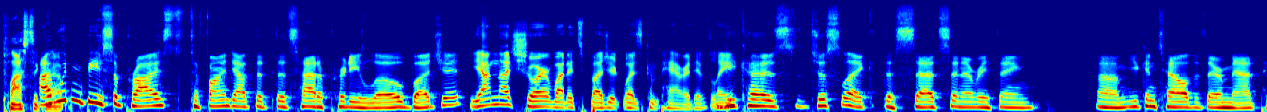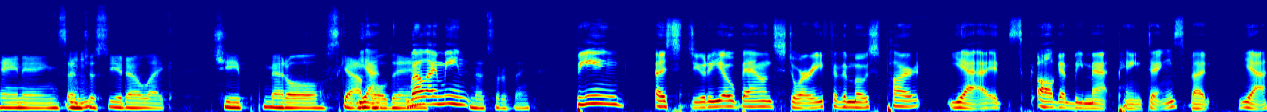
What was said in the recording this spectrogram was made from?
plastic. I wouldn't be surprised to find out that this had a pretty low budget yeah, I'm not sure what its budget was comparatively. because just like the sets and everything, um, you can tell that they're matte paintings and just you know like cheap metal scaffolding. Yeah. Well, I mean, and that sort of thing. being a studio bound story for the most part, yeah, it's all going to be matte paintings, but yeah.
